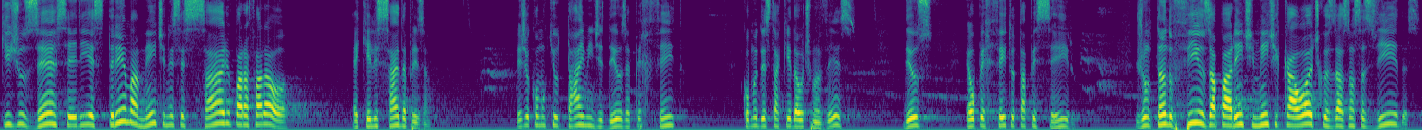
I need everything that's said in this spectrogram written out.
que José seria extremamente necessário para Faraó, é que ele sai da prisão. Veja como que o timing de Deus é perfeito. Como eu destaquei da última vez, Deus é o perfeito tapeceiro, juntando fios aparentemente caóticos das nossas vidas,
